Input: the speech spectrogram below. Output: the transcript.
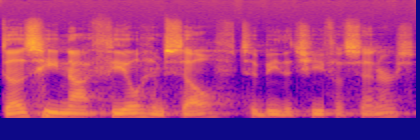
Does he not feel himself to be the chief of sinners?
